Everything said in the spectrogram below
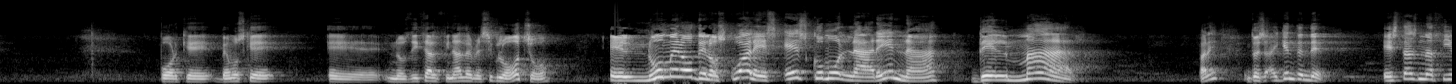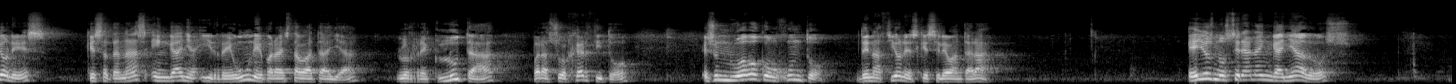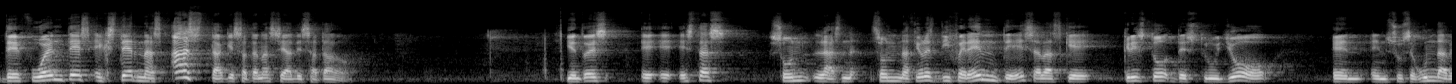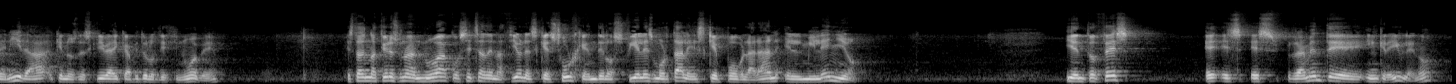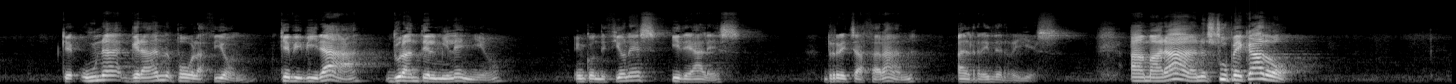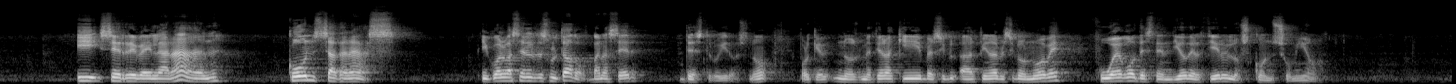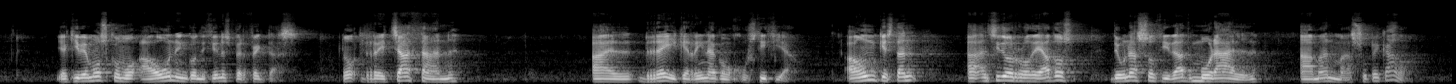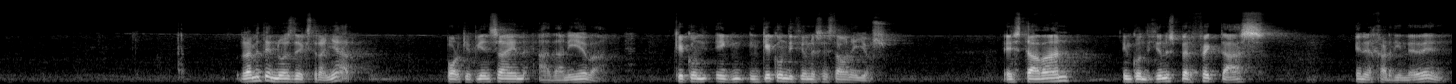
Porque vemos que eh, nos dice al final del versículo 8, el número de los cuales es como la arena del mar. ¿Vale? Entonces hay que entender, estas naciones que Satanás engaña y reúne para esta batalla, los recluta para su ejército, es un nuevo conjunto de naciones que se levantará. Ellos no serán engañados de fuentes externas hasta que Satanás sea desatado. Y entonces eh, eh, estas son, las, son naciones diferentes a las que Cristo destruyó en, en su segunda venida, que nos describe ahí capítulo 19. Estas naciones son una nueva cosecha de naciones que surgen de los fieles mortales que poblarán el milenio. Y entonces e, es, es realmente increíble, ¿no? Que una gran población que vivirá durante el milenio en condiciones ideales rechazarán al Rey de Reyes. Amarán su pecado y se rebelarán con Satanás. ¿Y cuál va a ser el resultado? Van a ser destruidos, ¿no? Porque nos menciona aquí al final del versículo 9, fuego descendió del cielo y los consumió. Y aquí vemos como aún en condiciones perfectas, ¿no? Rechazan al rey que reina con justicia, aun que están, han sido rodeados de una sociedad moral, aman más su pecado realmente no es de extrañar, porque piensa en Adán y Eva. en, qué condiciones estaban ellos? Estaban en condiciones perfectas en el jardín de Edén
